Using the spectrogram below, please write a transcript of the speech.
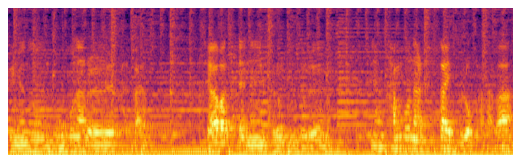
그러면은 5분할을 갈까요? 제가 봤을 때는 그런 분들은 그냥 3분할 2 사이클로 가다가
